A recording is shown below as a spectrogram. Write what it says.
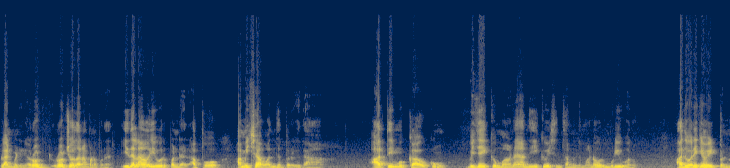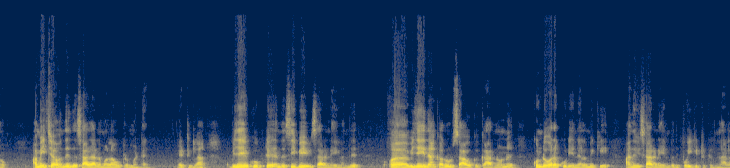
பிளான் பண்ணிருக்காங்க ரோட் ரோட் ஷோ தானே பண்ண போகிறார் இதெல்லாம் இவர் பண்ணுறார் அப்போது அமித்ஷா வந்த பிறகு தான் அதிமுகவுக்கும் விஜய்க்குமான அந்த ஈக்குவேஷன் சம்மந்தமான ஒரு முடிவு வரும். அது வரைக்கும் வெயிட் பண்ணோம். அமித்ஷா வந்து இதை சாதாரணமாலாம் விட்டுற மாட்டார். ரைட்டுங்களா விஜயை கூப்பிட்டு அந்த சிபிஐ விசாரணை வந்து விஜய் தான் கரூர் சாவுக்கு காரணம்னு கொண்டு வரக்கூடிய நிலைமைக்கு அந்த விசாரணை என்பது போய்கிட்டு இருக்கிறதுனால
